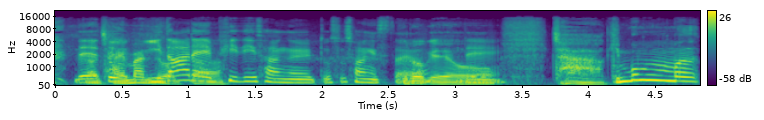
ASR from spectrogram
네, 아, 또. 이달의 PD상을 또 수상했어요. 그러게요. 네. 자, 김범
